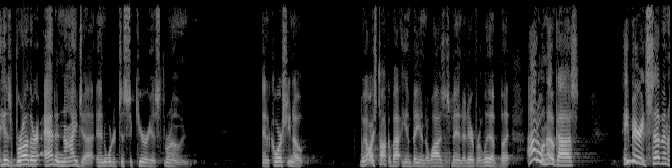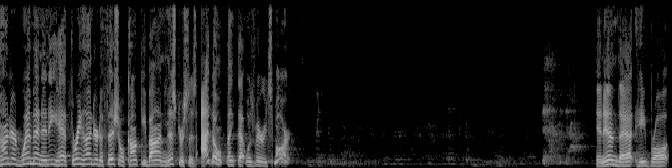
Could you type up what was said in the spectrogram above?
his brother Adonijah in order to secure his throne. And of course, you know, we always talk about him being the wisest man that ever lived, but I don't know, guys. He married 700 women and he had 300 official concubine mistresses. I don't think that was very smart. And in that, he brought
